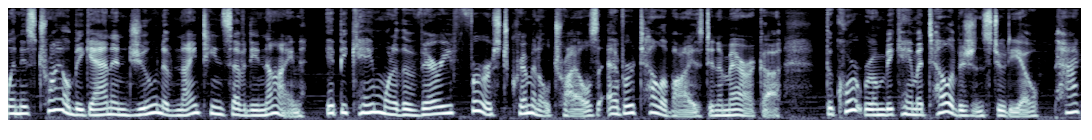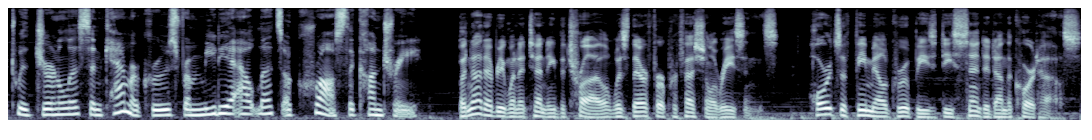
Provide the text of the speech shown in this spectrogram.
When his trial began in June of 1979, it became one of the very first criminal trials ever televised in America. The courtroom became a television studio packed with journalists and camera crews from media outlets across the country. But not everyone attending the trial was there for professional reasons. Hordes of female groupies descended on the courthouse,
